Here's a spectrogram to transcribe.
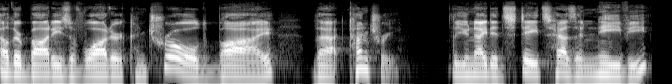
other bodies of water controlled by that country. The United States has a navy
